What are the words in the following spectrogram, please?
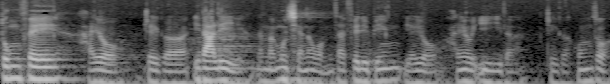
东非，还有这个意大利。那么目前呢，我们在菲律宾也有很有意义的这个工作。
